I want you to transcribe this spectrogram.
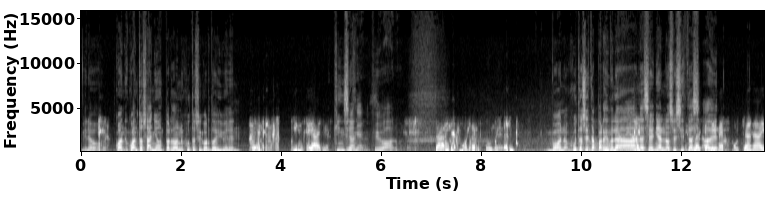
Mirá vos. ¿Cuán- ¿Cuántos años? Perdón, justo se cortó ahí, Belén. 15 años. 15 15 años. años. Qué bárbaro. ¿Sabes cómo responde? Bueno, justo se está perdiendo la, la señal. No sé si estás. No sé ade- si me escuchan ahí.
